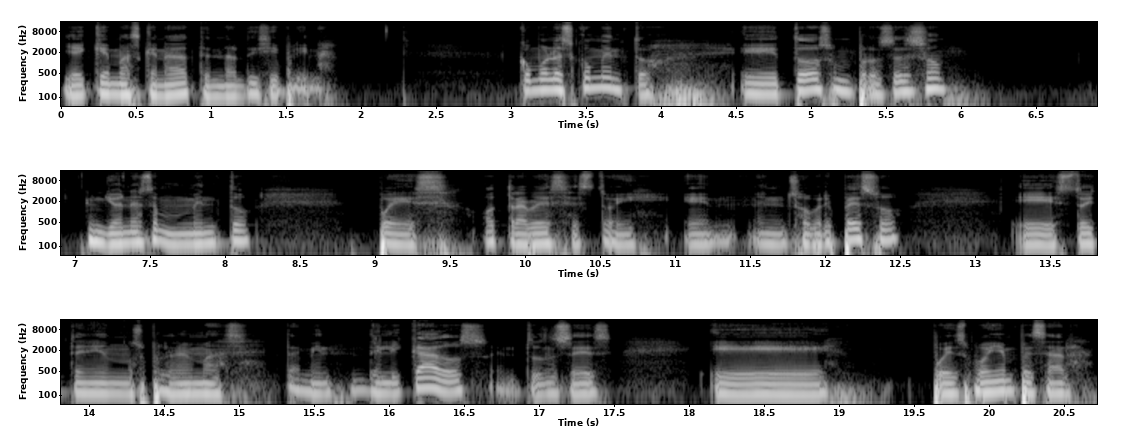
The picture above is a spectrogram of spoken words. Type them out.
y hay que más que nada tener disciplina. Como les comento, eh, todo es un proceso. Yo en este momento, pues otra vez estoy en, sobrepeso. estoy teniendo unos problemas también delicados. Entonces, pues voy a empezar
